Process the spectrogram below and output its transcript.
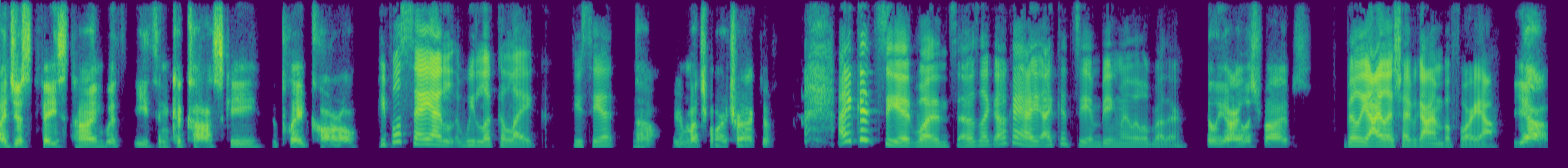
I just FaceTimed with Ethan Cutkosky, who played Carl. People say I we look alike. Do you see it? No, you're much more attractive. I could see it once. I was like, okay, I, I could see him being my little brother. Billie Eilish vibes. Billie Eilish, I've gotten before. Yeah. Yeah,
